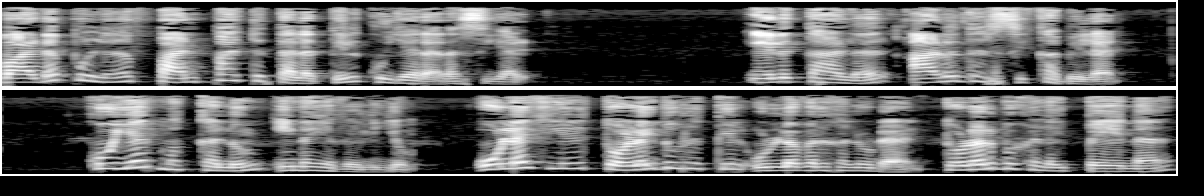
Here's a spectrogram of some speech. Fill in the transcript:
வடபுல பண்பாட்டு தளத்தில் குயர் அரசியல். எழுத்தாளர் அனுதர்சி கபிலன். குயர் மக்களும் இணையவெளியும் உலகில் தொலைதூரத்தில் உள்ளவர்களுடன் தொடர்புகளை பேண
